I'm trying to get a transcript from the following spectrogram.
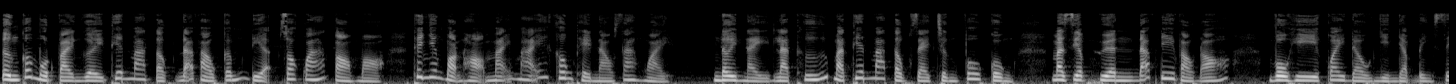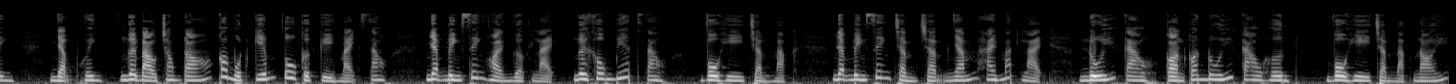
từng có một vài người thiên ma tộc đã vào cấm địa do quá tò mò, thế nhưng bọn họ mãi mãi không thể nào ra ngoài. Nơi này là thứ mà thiên ma tộc rẻ chừng vô cùng, mà Diệp Huyền đã đi vào đó. Vô Hy quay đầu nhìn Nhậm Bình Sinh. Nhậm Huynh, người bảo trong đó có một kiếm tu cực kỳ mạnh sao? Nhậm Bình Sinh hỏi ngược lại, người không biết sao? Vô Hy trầm mặc. Nhậm Bình Sinh chậm chậm nhắm hai mắt lại. Núi cao, còn có núi cao hơn. Vô Hy trầm mặc nói,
